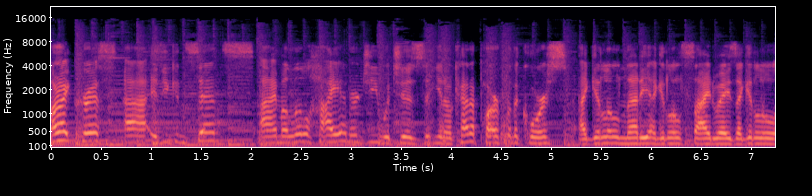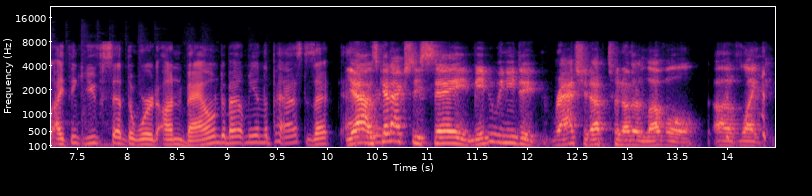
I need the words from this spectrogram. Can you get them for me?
All right, Chris, uh, as you can sense, I'm a little high energy, which is, you know, kind of par for the course. I get a little nutty, I get a little sideways, I get a little, I think you've said the word unbound about me in the past. Is that? Yeah, accurate? I was going to actually say maybe we need to ratchet up to another level of like,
